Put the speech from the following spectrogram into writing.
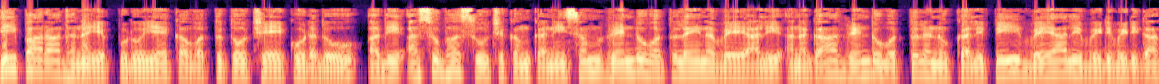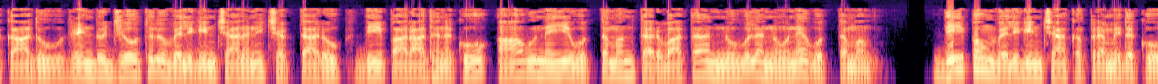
దీపారాధన ఎప్పుడు ఏక వత్తుతో చేయకూడదు. అది అశుభ సూచకం. కనీసం రెండు వత్తులైన వేయాలి అనగా రెండు వత్తులను కలిపి వేయాలి విడివిడిగా కాదు రెండు జ్యోతులు వెలిగించాలని చెప్తారు. దీపారాధనకు ఆవు నెయ్యి ఉత్తమం తర్వాత నువ్వుల నూనె ఉత్తమం. దీపం వెలిగించాక ప్రమిదకు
